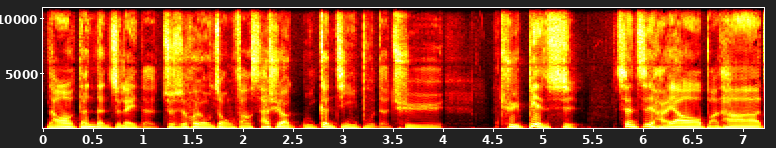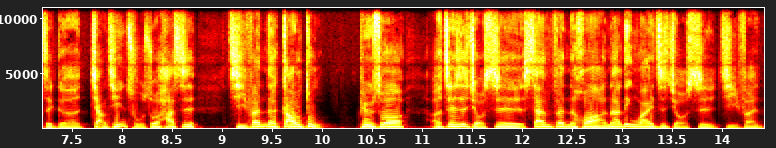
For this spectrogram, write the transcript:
然后等等之类的，就是会用这种方式，它需要你更进一步的去去辨识，甚至还要把它这个讲清楚，说它是几分的高度。比如说，呃，这支酒是三分的话，那另外一支酒是几分？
